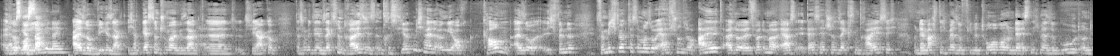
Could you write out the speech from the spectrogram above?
Also, im Nachhinein. Also, wie gesagt, ich habe gestern schon mal gesagt äh, zu Jakob, das mit den 36, das interessiert mich halt irgendwie auch kaum. Also, ich finde, für mich wirkt das immer so, er ist schon so alt, also es wird immer, er ist, der ist jetzt schon 36 und der macht nicht mehr so viele Tore und der ist nicht mehr so gut und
